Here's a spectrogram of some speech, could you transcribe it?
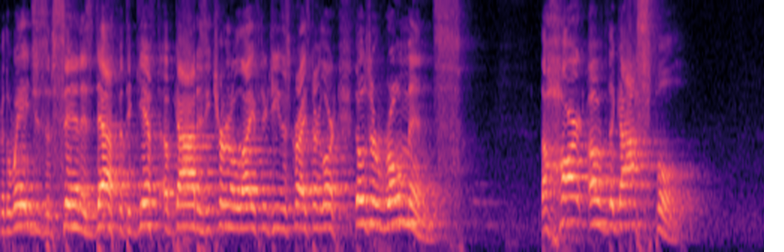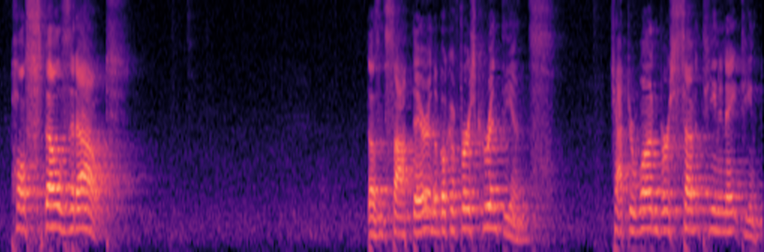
For the wages of sin is death, but the gift of God is eternal life through Jesus Christ our Lord. Those are Romans, the heart of the gospel. Paul spells it out. Doesn't stop there in the book of 1 Corinthians, chapter 1, verse 17 and 18.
